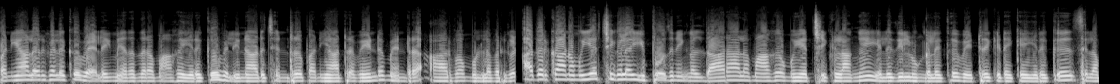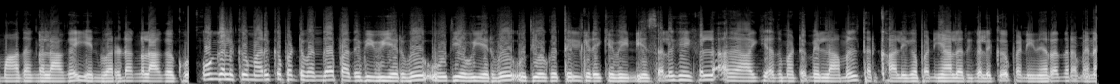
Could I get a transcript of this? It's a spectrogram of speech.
பணியாளர்களுக்கு வேலை நிரந்தரமாக இருக்கு. வெளிநாடு சென்று பணியாற்ற வேண்டும் என்ற ஆர்வம் உள்ளவர்கள். அதற்கான முயற்சிகளை இப்போது நீங்கள் தாராளமாக முயற்சிக்கலாங்க. எளிதில் உங்களுக்கு வெற்றி கிடைக்க இருக்கு. சில மாதங்களாக என் வருடங்களாக உங்களுக்கு மறுக்கப்பட்டு வந்த பதவி உயர்வு ஊதிய உயர்வு உத்தியோகத்தில் கிடைக்க வேண்டிய சலுகைகள் ஆகிய அது மட்டும் இல்லாமல் தற்காலிக பணியாளர்களுக்கு பணி நிரந்தரம் என.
